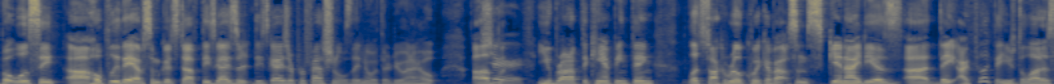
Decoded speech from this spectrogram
But we'll see. Uh, hopefully, they have some good stuff. These guys are these guys are professionals. They know what they're doing. I hope. Uh, Sure. you brought up the camping thing. Let's talk real quick about some skin ideas. Uh, they I feel like they used a lot of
